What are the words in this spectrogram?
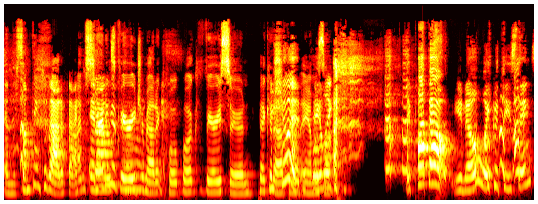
And something to that effect. I'm starting a very dramatic quote book very soon. Pick it up should. at Amazon. They like they pop out, you know, like with these things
